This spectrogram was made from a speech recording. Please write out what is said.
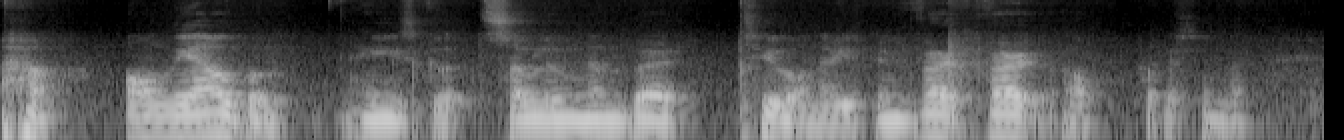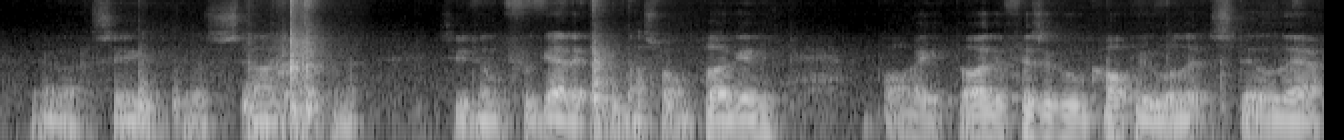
on the album. He's got solo number two on there. He's been very, very. I'll put this in the yeah, see, let's start it, so you don't forget it. That's what I'm plugging. Buy, buy the physical copy while it's still there.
